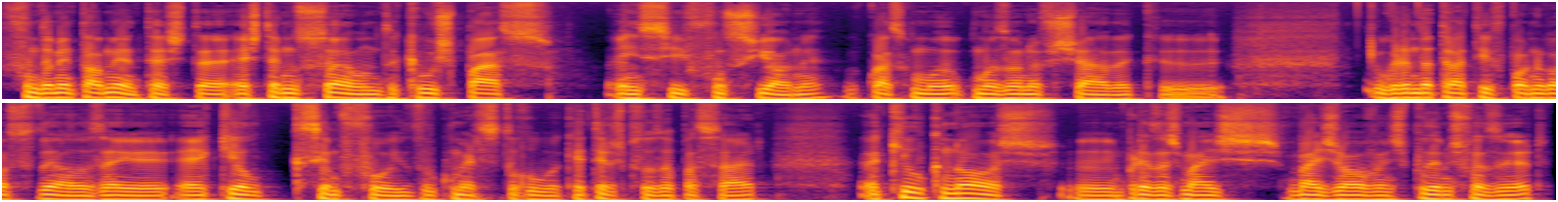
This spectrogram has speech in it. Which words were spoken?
fundamentalmente esta, esta noção de que o espaço em si funciona, quase como uma, uma zona fechada que o grande atrativo para o negócio delas é, é aquele que sempre foi do comércio de rua, que é ter as pessoas a passar. Aquilo que nós, eh, empresas mais, mais jovens, podemos fazer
